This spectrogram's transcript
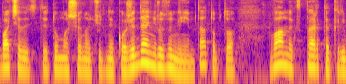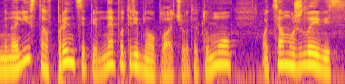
бачили ту машину чуть не кожен день, розуміємо. Та? Тобто вам, експерта-криміналіста, в принципі, не потрібно оплачувати. Тому оця можливість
